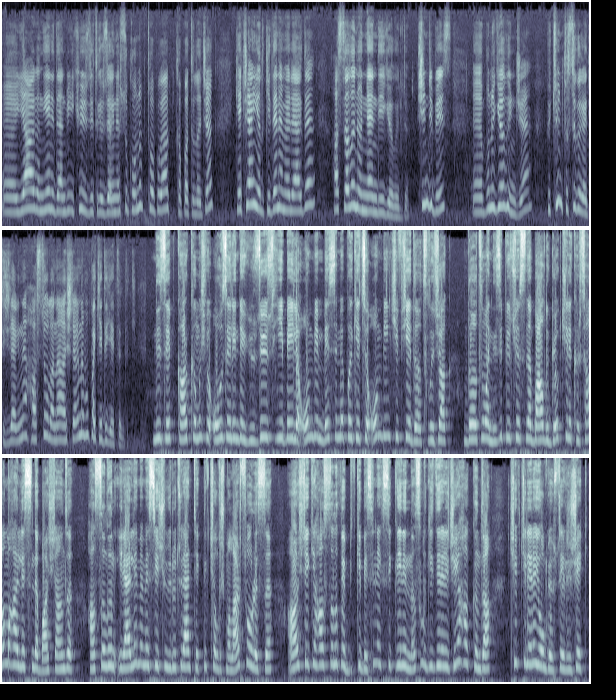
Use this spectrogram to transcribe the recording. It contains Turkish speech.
E, yarın yeniden bir 200 litre üzerine su konup toprağa kapatılacak. Geçen yılki denemelerde hastalığın önlendiği görüldü. Şimdi biz e, bunu görünce bütün fıstık üreticilerine hasta olan ağaçlarına bu paketi getirdik. Nizip, Karkamış ve Oğuz elinde %100 hibeyle 10 bin besleme paketi 10 bin çiftçiye dağıtılacak. Dağıtıma Nizip ilçesine bağlı Gökçeli Kırsal Mahallesi'nde başlandı. Hastalığın ilerlememesi için yürütülen teknik çalışmalar sonrası ağaçtaki hastalık ve bitki besin eksikliğinin nasıl giderileceği hakkında çiftçilere yol gösterilecek.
